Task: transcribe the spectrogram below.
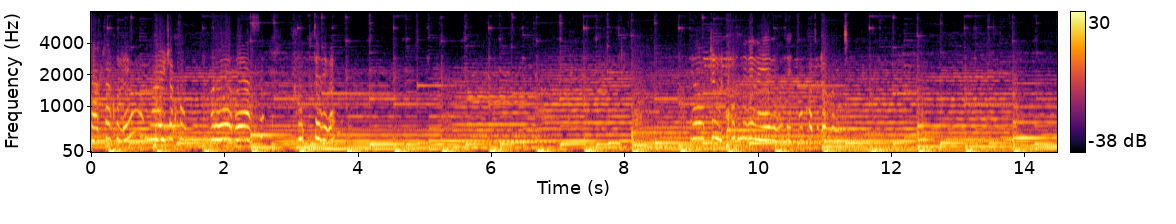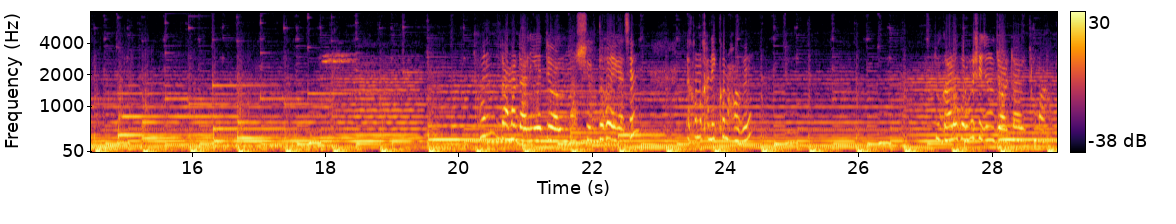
ঢাকটা খুলে আপনার এটা খুব ভালোভাবে হয়ে আসছে, ফুটতে দেবেন। খুব নেড়ে নেড়ে দেবো দেখব কতটা হয়েছে আমার ডালিয়াটা অলমোস্ট সেদ্ধ হয়ে গেছে। এখন খানিকক্ষণ হবে। একটু গাঢ় করব সেই জন্য জলটা একটু মাখবো।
